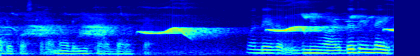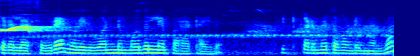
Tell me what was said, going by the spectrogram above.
ಅದಕ್ಕೋಸ್ಕರ ನೋಡಿ ಈ ಥರ ಬರುತ್ತೆ. ಒಂದೇ ನೀವು ಅರ್ಧದಿಂದ ಈ ಕಡೆ ಲಟ್ಸಿದ್ರೆ ನೋಡಿ ಇದು ಒಂದು ಮೊದಲನೇ ಪರಾಟ ಇದು. ಹಿಟ್ಟು ಕಡಿಮೆ ತೊಗೊಂಡಿದ್ನಲ್ವಾ?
